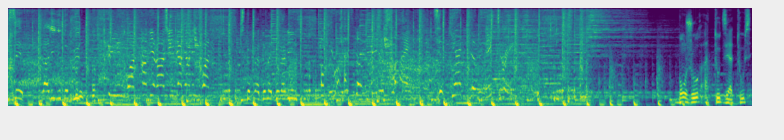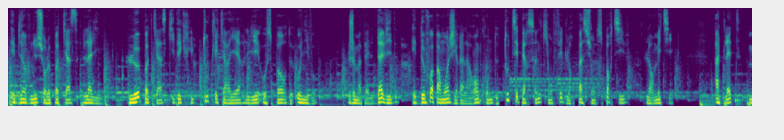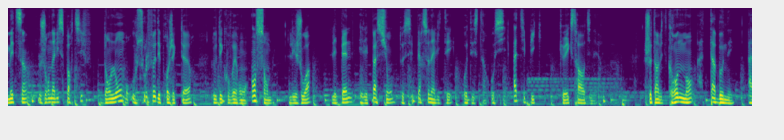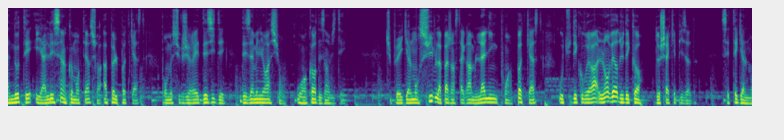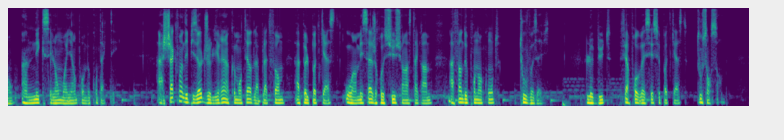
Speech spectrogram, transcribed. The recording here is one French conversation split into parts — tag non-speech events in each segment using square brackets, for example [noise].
dépasser la ligne de but. Une ligne droite, un virage, une dernière ligne droite. S'il te plaît, à 2 mètres de la ligne. Across the finish line to get the victory. Bonjour à toutes et à tous et bienvenue sur le podcast La Ligne, le podcast qui décrit toutes les carrières liées au sport de haut niveau. Je m'appelle David et deux fois par mois j'irai à la rencontre de toutes ces personnes qui ont fait de leur passion sportive leur métier. Athlètes, médecins, journalistes sportifs, dans l'ombre ou sous le feu des projecteurs, nous découvrirons ensemble les joies, les peines et les passions de ces personnalités au destin aussi atypique que extraordinaire. Je t'invite grandement à t'abonner, à noter et à laisser un commentaire sur Apple Podcast pour me suggérer des idées, des améliorations ou encore des invités. Tu peux également suivre la page Instagram laligne.podcast où tu découvriras l'envers du décor de chaque épisode. C'est également un excellent moyen pour me contacter. À chaque fin d'épisode, je lirai un commentaire de la plateforme Apple Podcast ou un message reçu sur Instagram afin de prendre en compte tous vos avis. Le but, faire progresser ce podcast tous ensemble.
